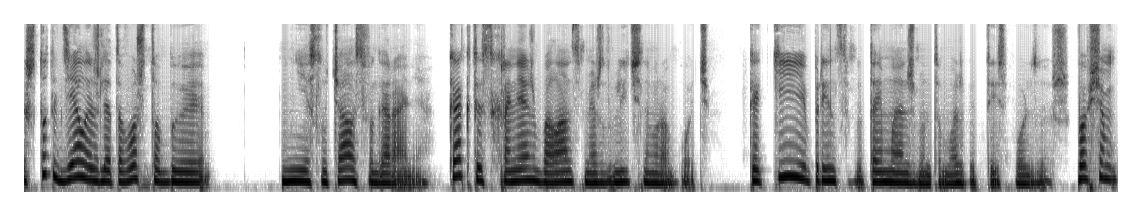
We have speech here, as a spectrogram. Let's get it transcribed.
Что ты делаешь для того, чтобы не случалось выгорание? Как ты сохраняешь баланс между личным и рабочим? Какие принципы тайм-менеджмента, может быть, ты используешь? В общем,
